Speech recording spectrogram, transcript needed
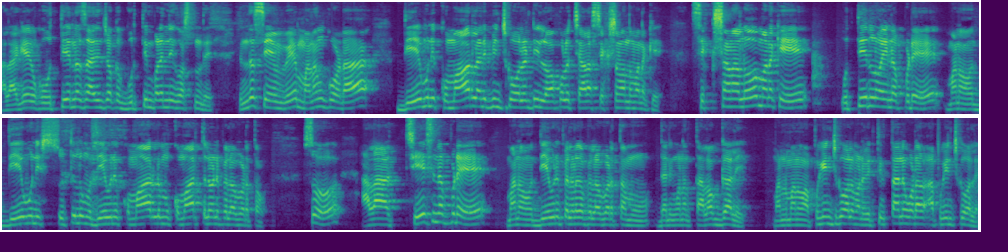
అలాగే ఒక ఉత్తీర్ణ సాధించి ఒక గుర్తింపు అనేది నీకు వస్తుంది. ఇన్ ద సేమ్ వే మనం కూడా దేవుని కుమారులు అనిపించుకోవాలంటే ఈ లోకంలో చాలా శిక్షణ ఉంది మనకి. శిక్షణలో మనకి ఉత్తీర్ణం అయినప్పుడే మనం దేవుని శృతులము దేవుని కుమారులము కుమార్తెలు అని పిలువబడతాం. సో అలా చేసినప్పుడే మనం దేవుని పిల్లలుగా పిలువబడతాము. దానికి మనం తలొగ్గాలి. మనం మనం అప్పగించుకోవాలి. మన వ్యక్తిత్వాన్ని కూడా అప్పగించుకోవాలి.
